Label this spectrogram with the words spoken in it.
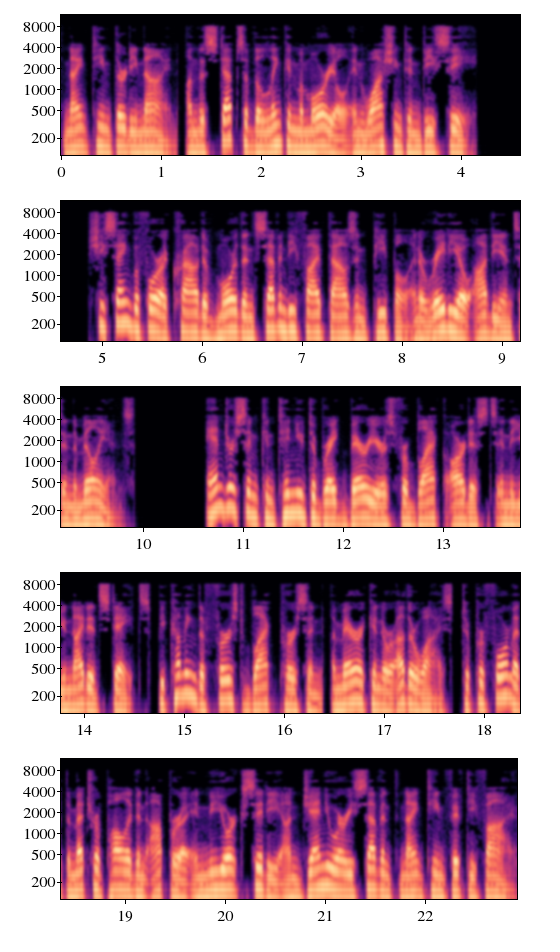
1939, on the steps of the Lincoln Memorial in Washington, D.C. She sang before a crowd of more than 75,000 people and a radio audience in the millions. Anderson continued to break barriers for black artists in the United States, becoming the first black person, American or otherwise, to perform at the Metropolitan Opera in New York City on January 7, 1955.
